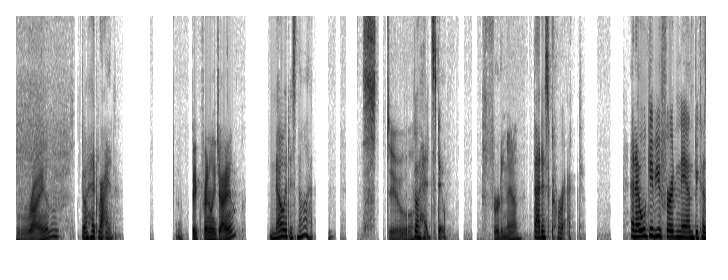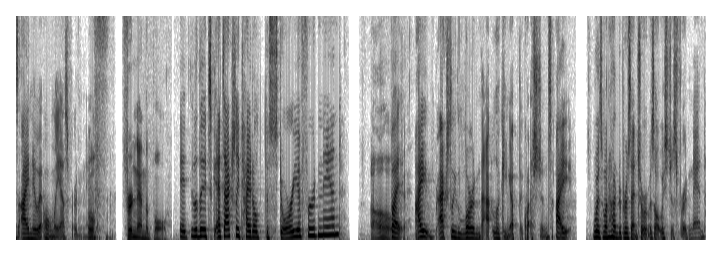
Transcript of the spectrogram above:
Ryan, Go ahead, Ryan. big friendly giant. No, it is not. Stu. Go ahead, Stu. Ferdinand. That is correct. And I will give you Ferdinand because I knew it only as Ferdinand. Well, F- Ferdinand the Bull. It, it's, it's actually titled The Story of Ferdinand, Oh, but okay. I actually learned that looking up the questions. I was 100% sure it was always just Ferdinand.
